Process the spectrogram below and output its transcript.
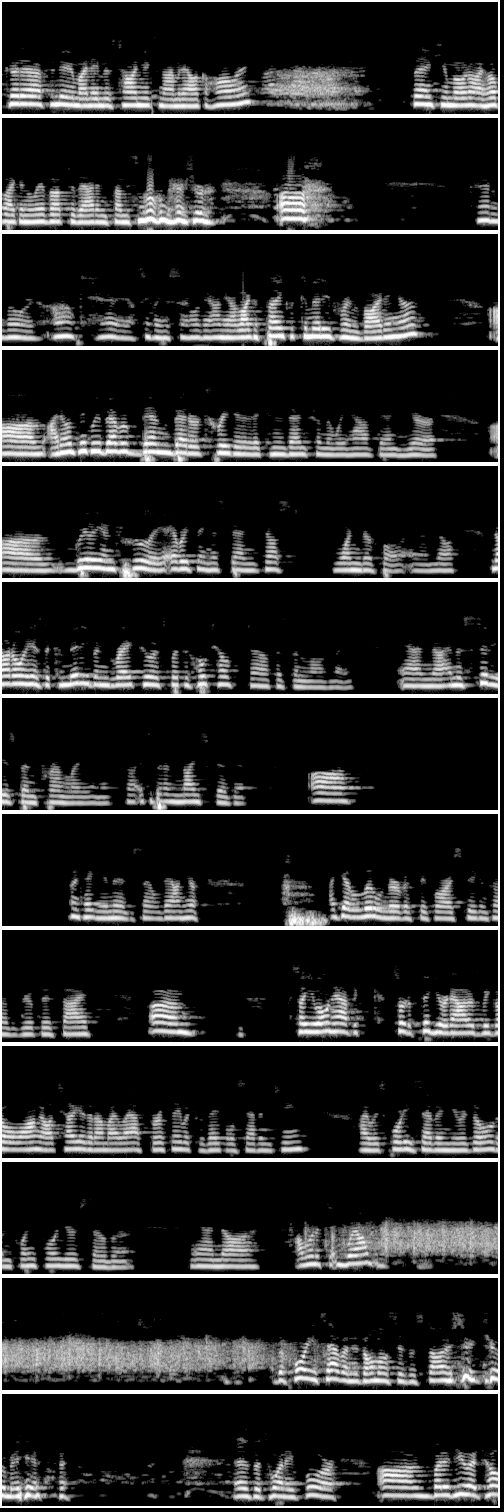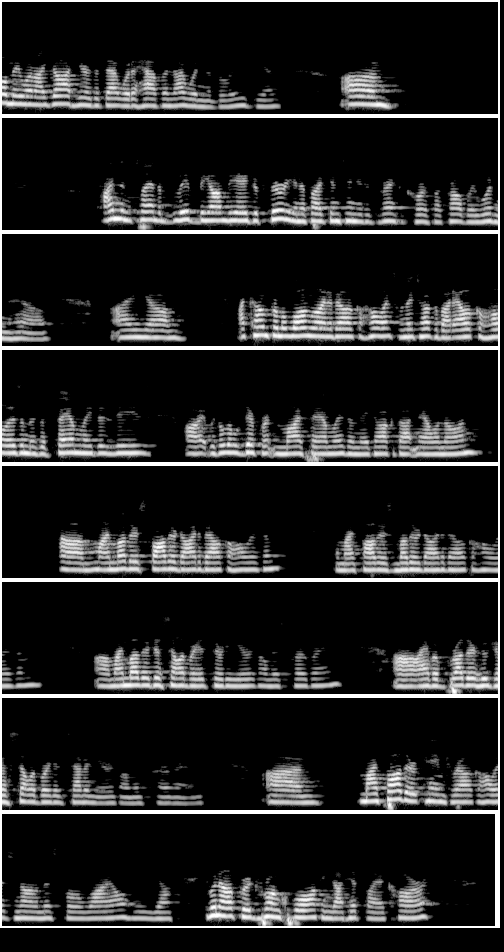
Good afternoon. My name is Tanya and I'm an alcoholic. Thank you, Mona. I hope I can live up to that in some small measure. Oh, good Lord. Okay, I'll see if I can settle down here. I'd like to thank the committee for inviting us. Um, I don't think we've ever been better treated at a convention than we have been here. Uh, really and truly, everything has been just wonderful. And uh, not only has the committee been great to us, but the hotel staff has been lovely, and uh, and the city has been friendly, and it's uh, it's been a nice visit. Uh, it's to take me a minute to settle down here. I get a little nervous before I speak in front of a group this size. Um, so you won't have to sort of figure it out as we go along. I'll tell you that on my last birthday, which was April 17th, I was 47 years old and 24 years sober. And, uh, I want to, well, the 47 is almost as astonishing to me as, as the 24. Um, but if you had told me when I got here that that would have happened, I wouldn't have believed you. Um, I didn't plan to live beyond the age of 30, and if I'd continued to drink, of course, I probably wouldn't have. I, um, I come from a long line of alcoholics. When they talk about alcoholism as a family disease, uh, it was a little different in my family than they talk about in Al-Anon. Um, my mother's father died of alcoholism, and my father's mother died of alcoholism. Uh, my mother just celebrated 30 years on this program. Uh, I have a brother who just celebrated seven years on this program. Um, my father came to Alcoholics Anonymous for a while. He, uh, went out for a drunk walk and got hit by a car.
